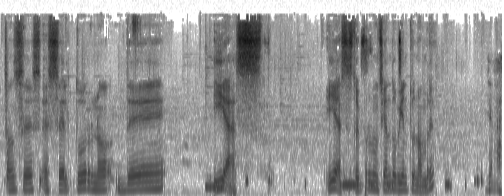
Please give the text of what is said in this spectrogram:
Entonces es el turno de Ias. Ias, ¿estoy pronunciando bien tu nombre? Ya.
